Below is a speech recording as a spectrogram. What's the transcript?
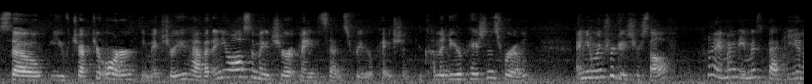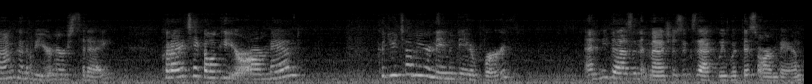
So you've checked your order, you make sure you have it, and you also made sure it made sense for your patient. You come into your patient's room and you introduce yourself. Hi, my name is Becky and I'm going to be your nurse today. Could I take a look at your armband? Could you tell me your name and date of birth? And he does, and it matches exactly with this armband.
